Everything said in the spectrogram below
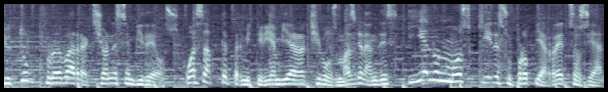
YouTube prueba reacciones en videos. WhatsApp te permitiría enviar archivos más grandes y Elon Musk quiere su propia red social.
